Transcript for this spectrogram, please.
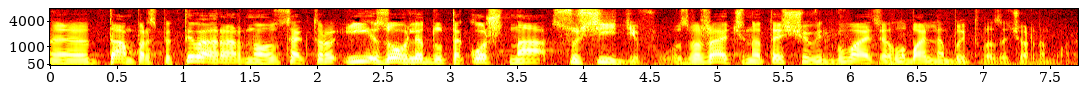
е, там перспектива аграрного сектору, і з огляду також на сусідів, зважаючи на те, що відбувається глобальна битва за Чорне море.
